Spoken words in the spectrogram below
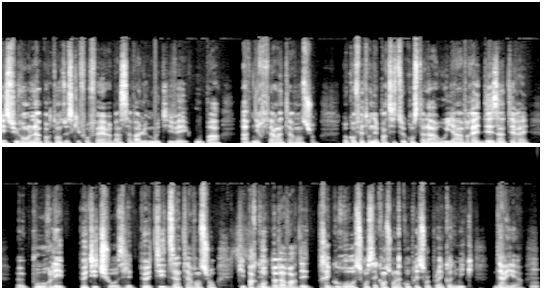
Et suivant l'importance de ce qu'il faut faire, eh ben, ça va le motiver ou pas à venir faire l'intervention. Donc, en fait, on est parti de ce constat-là où il y a un vrai désintérêt euh, pour les petites choses, les petites interventions qui, par contre, peuvent avoir des très grosses conséquences, on l'a compris, sur le plan économique derrière. Mm.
